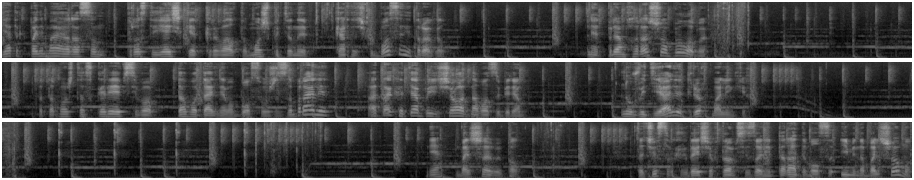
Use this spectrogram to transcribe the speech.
Я так понимаю, раз он просто ящики открывал, то может быть он и карточку босса не трогал? Нет, прям хорошо было бы. Потому что, скорее всего, того дальнего босса уже забрали, а так хотя бы еще одного заберем. Ну, в идеале трех маленьких. Не, большой выпал. То чувство, когда еще в том сезоне ты радовался именно большому,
